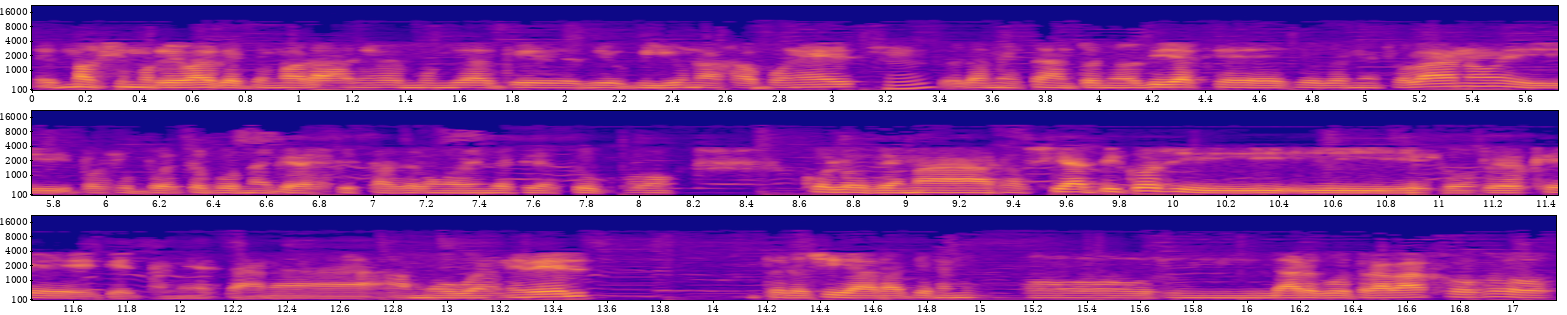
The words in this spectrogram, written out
el máximo rival que tengo ahora a nivel mundial, que es Ryukiyuna, japonés, ¿Mm? pero también está Antonio Díaz, que es el venezolano, y por supuesto, pues me queda despistarse, como bien decías tú, con, con los demás asiáticos y, y europeos que, que también están a, a muy buen nivel. Pero sí, ahora tenemos un largo trabajo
